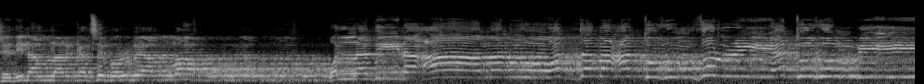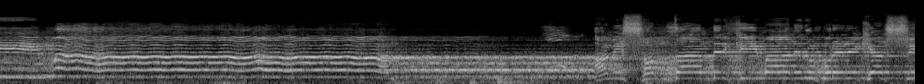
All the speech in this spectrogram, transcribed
সেদিন আল্লাহর কাছে বলবে আল্লাহ والذين آمنوا واتبعتهم ذريتهم بإيمان আমি সন্তানদেরকে ইমানের উপরে রেখে আসছি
